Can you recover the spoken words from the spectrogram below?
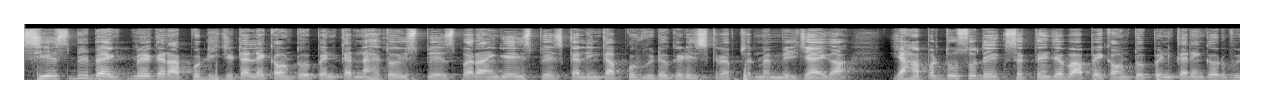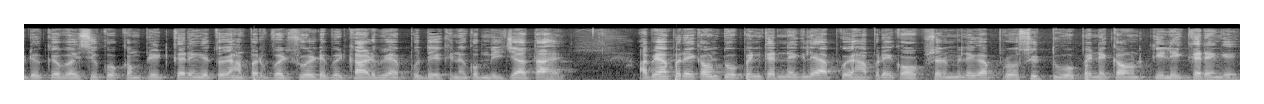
सीएसबी बैंक में अगर आपको डिजिटल अकाउंट ओपन करना है तो इस पेज पर आएँगे। इस पेज का लिंक आपको वीडियो के डिस्क्रिप्शन में मिल जाएगा। यहाँ पर दोस्तों देख सकते हैं, जब आप अकाउंट ओपन करेंगे और वीडियो के को कंप्लीट करेंगे तो यहाँ पर वर्चुअल डेबिट कार्ड भी आपको देखने को मिल जाता है। अब यहाँ पर अकाउंट ओपन करने के लिए आपको यहाँ पर एक ऑप्शन मिलेगा proceed to open account click करेंगे।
